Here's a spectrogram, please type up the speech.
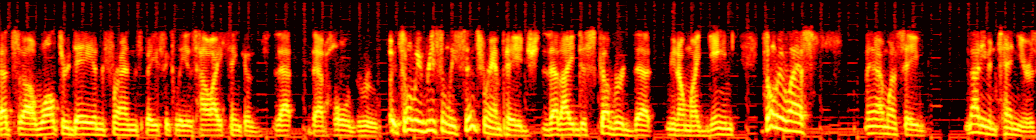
that's uh, Walter Day and friends. Basically, is how I think of that that whole group. It's only recently since Rampage that I discovered that you know my game. It's only the last, man, I want to say, not even ten years,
